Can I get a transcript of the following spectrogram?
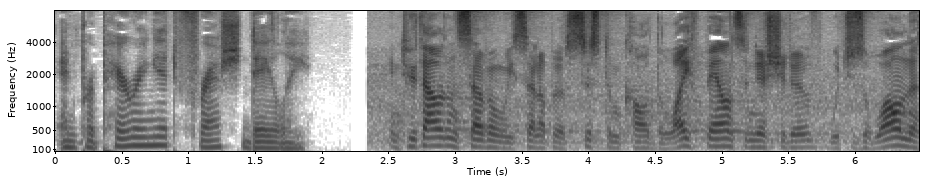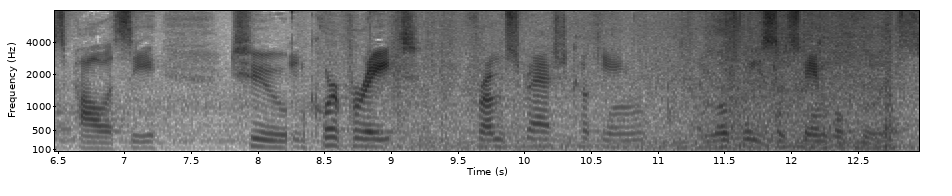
and preparing it fresh daily. In 2007, we set up a system called the Life Balance Initiative, which is a wellness policy to incorporate from scratch cooking and locally sustainable foods.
